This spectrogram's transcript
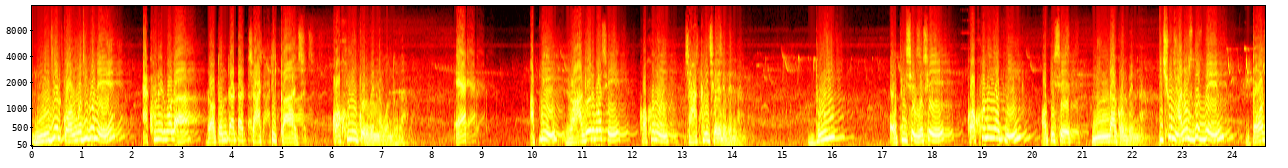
নিজের কর্মজীবনে এখনের বলা রতন টাটার চারটি কাজ কখনোই করবেন না বন্ধুরা। এক, আপনি রাগের বসে কখনোই চাকরি ছেড়ে দেবেন না। দুই, অফিসে বসে কখনোই আপনি অফিসের নিন্দা করবেন না। কিছু মানুষ দেখবেন দশ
